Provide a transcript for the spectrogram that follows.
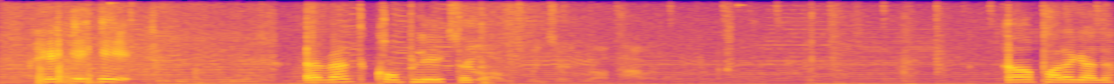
Hehehe. Event completed. Aa para geldi.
